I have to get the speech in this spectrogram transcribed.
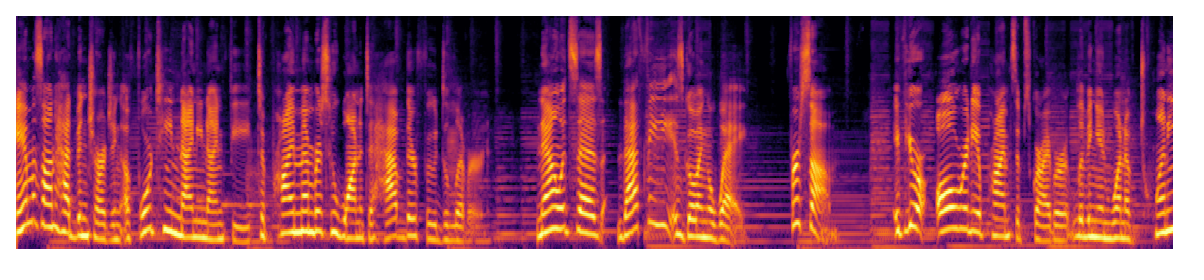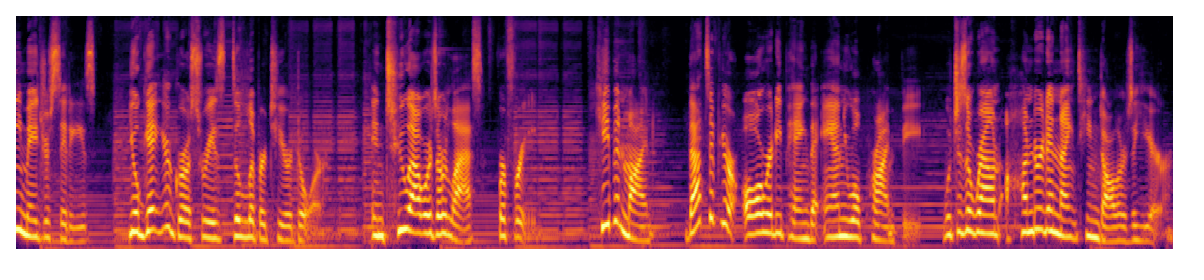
Amazon had been charging a $14.99 fee to Prime members who wanted to have their food delivered. Now it says that fee is going away. For some. If you're already a Prime subscriber living in one of 20 major cities, you'll get your groceries delivered to your door in two hours or less for free. Keep in mind, that's if you're already paying the annual Prime fee, which is around $119 a year.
